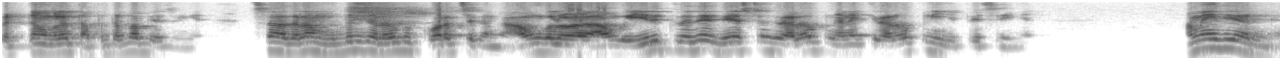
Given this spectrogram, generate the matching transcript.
பெற்றவங்கள தப்பு தப்பா பேசுவீங்க. ஸோ அதெல்லாம் முடிஞ்ச அளவுக்கு குறைச்சிக்கோங்க. அவங்களோட அவங்க இருக்கிறதே வேஸ்ட்டுங்கிற அளவுக்கு நினைக்கிற அளவுக்கு நீங்க பேசுவீங்க. அமைதியா இருங்க.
